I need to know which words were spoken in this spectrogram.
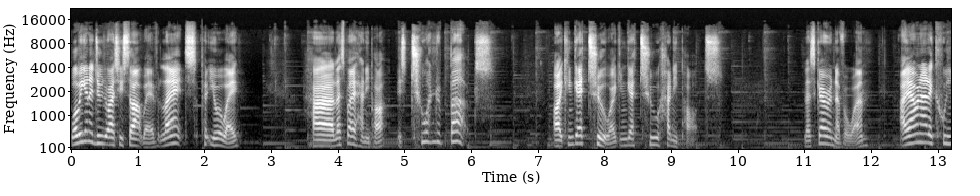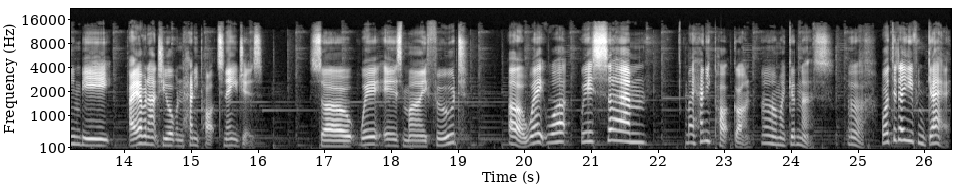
What are we going to do to actually start with? Let's put you away. Uh, let's buy a honeypot. It's 200 bucks. I can get two. I can get two honeypots. Let's go another one. I haven't had a queen bee. I haven't actually opened honeypots in ages. So, where is my food? Oh, wait, what? Where's, um, my honeypot gone? Oh, my goodness. Ugh. What did I even get?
